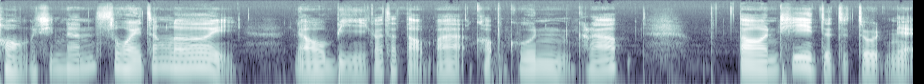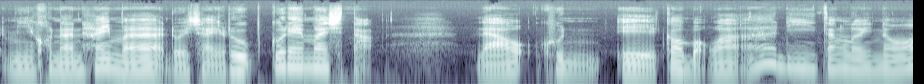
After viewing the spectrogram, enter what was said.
ของชิ้นนั้นสวยจังเลย แล้ว B ก็จะตอบว่าขอบคุณครับ ตอนที่จุดๆเนี่ยมีคนนั้นให้มาโดยใช้รูปก็ได้มาชตะ แล้วคุณ A ก็บอกว่าอ่าดีจังเลยเนาะ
